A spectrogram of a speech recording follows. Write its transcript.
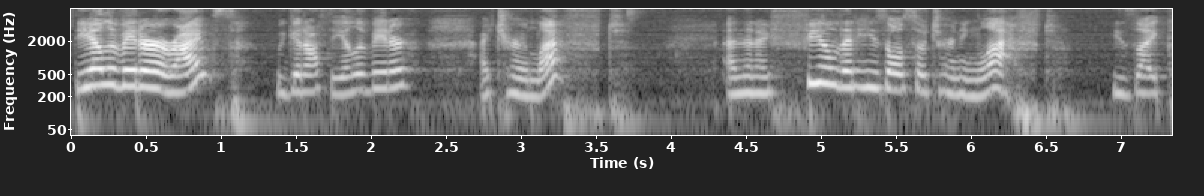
The elevator arrives. We get off the elevator. I turn left. And then I feel that he's also turning left. He's like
